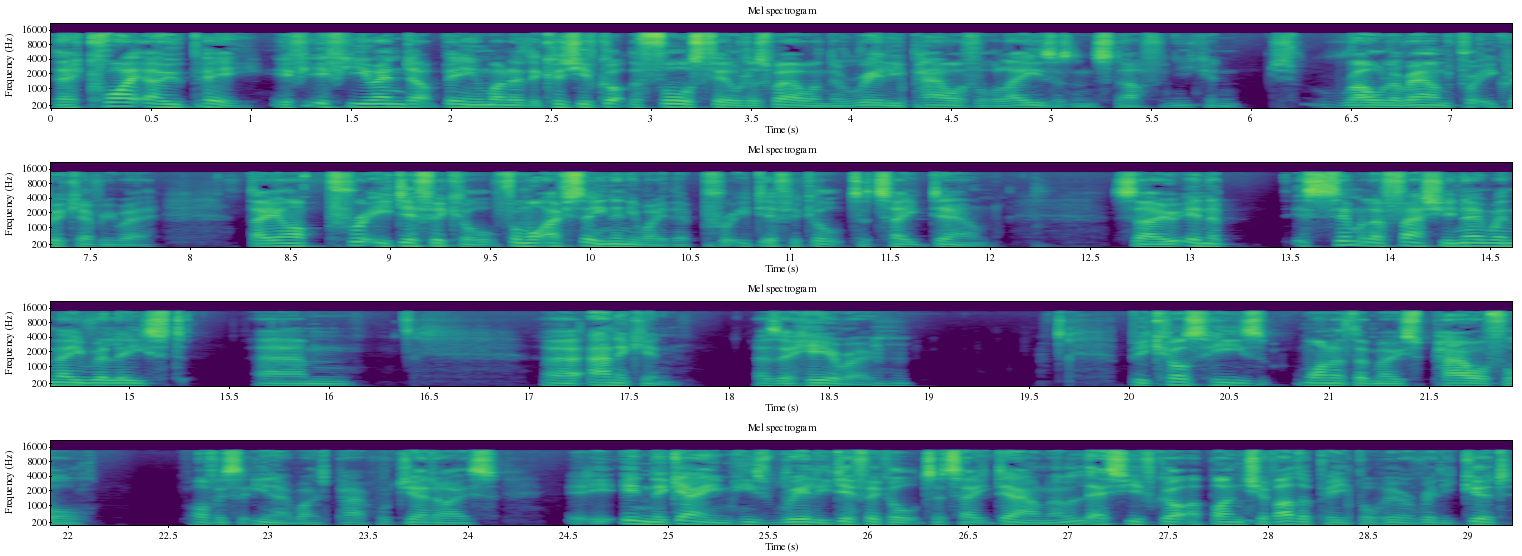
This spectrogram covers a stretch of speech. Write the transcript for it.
they're quite OP. If if you end up being one of the, because you've got the force field as well and the really powerful lasers and stuff, and you can just roll around pretty quick everywhere. They are pretty difficult, from what I've seen anyway. They're pretty difficult to take down. So in a similar fashion, you know, when they released um, uh, Anakin as a hero, because he's one of the most powerful, obviously, you know, most powerful Jedi's in the game, he's really difficult to take down unless you've got a bunch of other people who are really good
